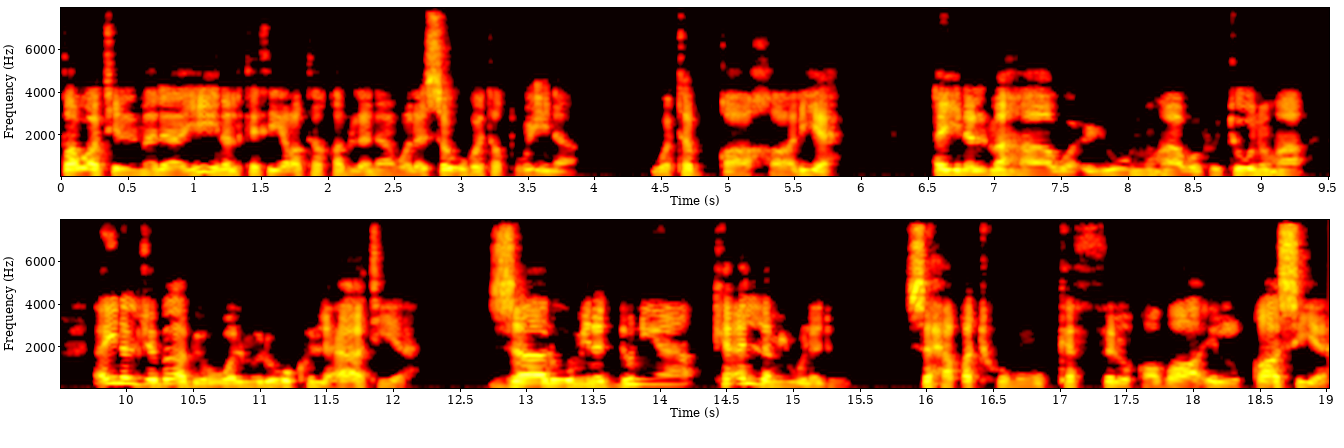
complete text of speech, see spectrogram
طوت الملايين الكثيرة قبلنا ولسوف تطوينا وتبقى خالية. أين المها وعيونها وفتونها؟ أين الجبابر والملوك العاتية؟ زالوا من الدنيا كأن لم يولدوا. سحقتهم كف القضاء القاسية.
